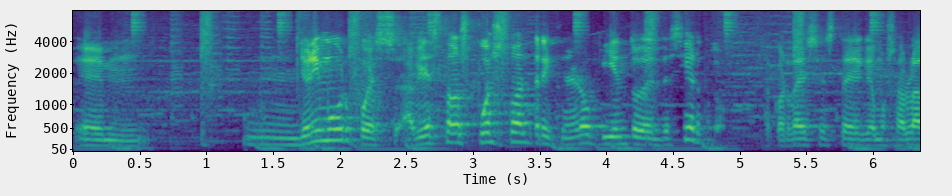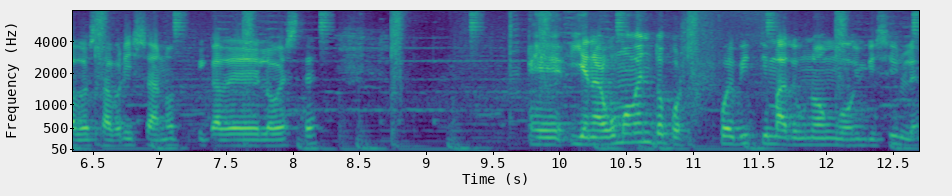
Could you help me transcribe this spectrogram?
Em, Mm, Johnny Moore pues había estado expuesto al traicionero viento del desierto. ¿Acordáis este que hemos hablado, esta brisa ¿no? típica del oeste? Eh, y en algún momento pues fue víctima de un hongo invisible,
